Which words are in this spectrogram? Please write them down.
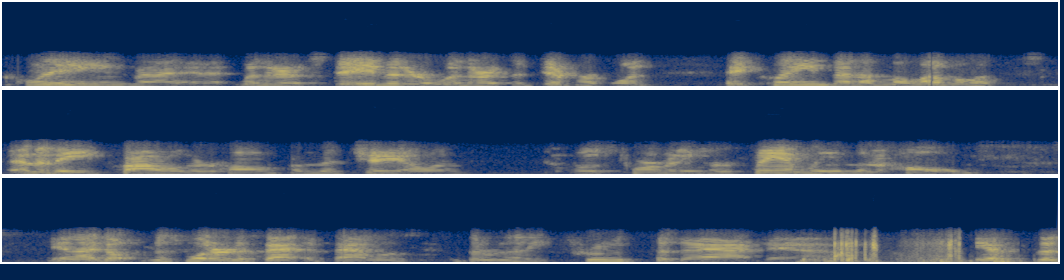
claimed that I- whether it's David or whether it's a different one, they claimed that a malevolent entity followed her home from the jail and was tormenting her family in their home. And I don't just wondered if that if that was if there was any truth to that, and if this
